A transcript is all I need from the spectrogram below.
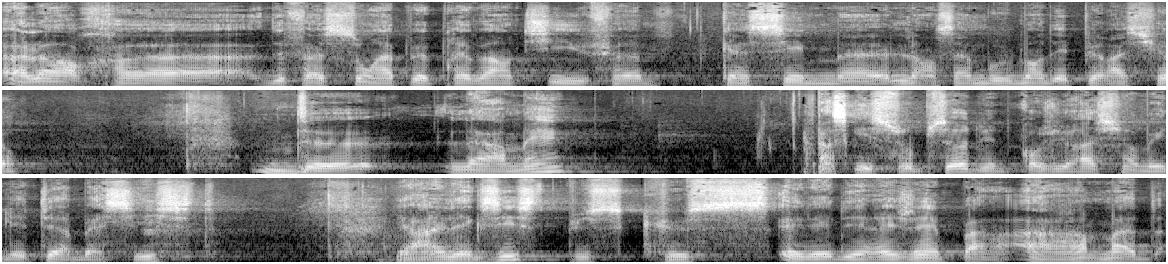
Alors, de façon un peu préventive, Kassim lance un mouvement d'épuration de l'armée parce qu'il soupçonne une conjuration militaire bassiste. Et elle existe puisqu'elle est dirigée par Ahmad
